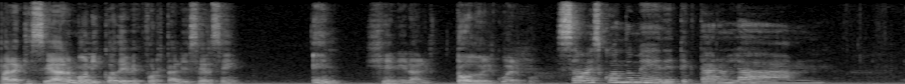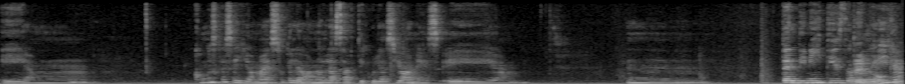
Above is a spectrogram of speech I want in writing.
para que sea armónico, debe fortalecerse en general, todo el cuerpo. ¿Sabes cuándo me detectaron la... eh, ¿Cómo es que se llama eso que le van a las articulaciones? Eh, mm, tendinitis de rodilla.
